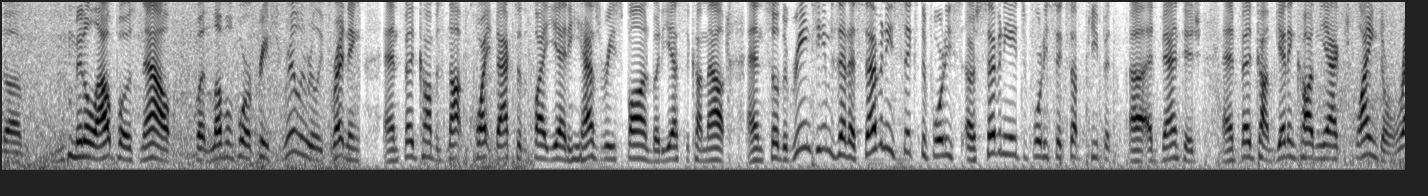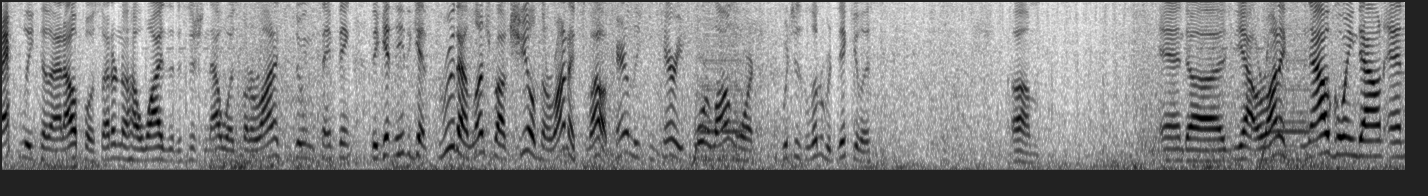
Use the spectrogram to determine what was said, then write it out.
the middle outpost now, but level 4 creeps really, really threatening, and FedComp is not quite back to the fight yet. He has respawned, but he has to come out, and so the green team is at a 76 to 40, or 78 to 46 upkeep uh, advantage, and FedComp getting caught in the act, flying directly to that outpost. I don't know how wise a decision that was, but Ohranex is doing the same thing. They get, need to get through that lunchbox shield, and Ohranex, wow, apparently can carry four Longhorn, which is a little ridiculous. Um, and uh, yeah, Ohranex now going down and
